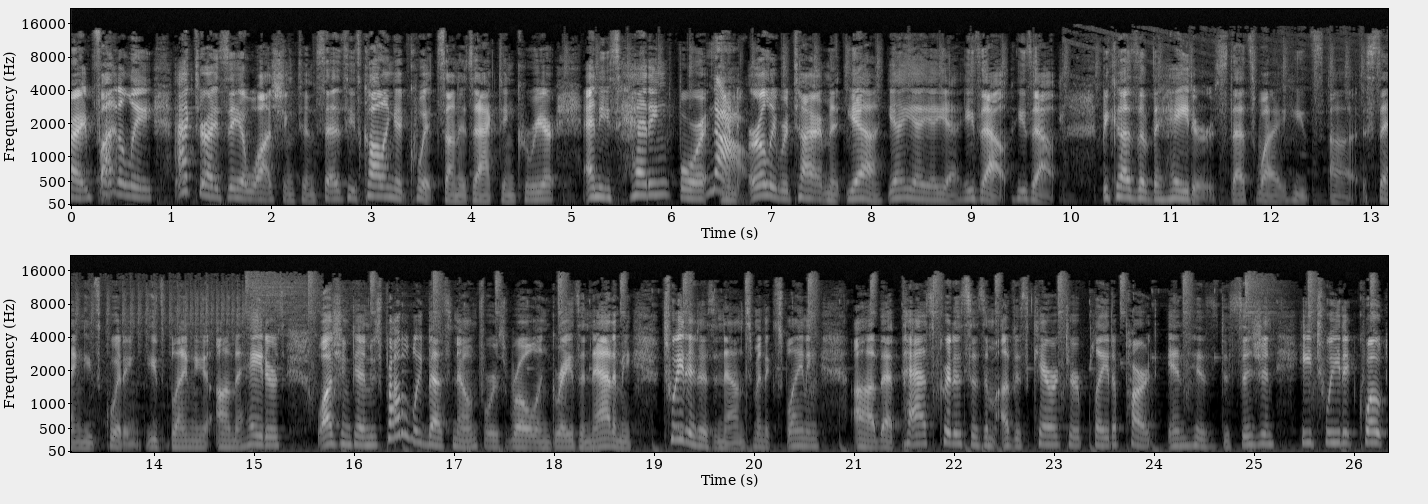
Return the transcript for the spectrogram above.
right, finally, actor Isaiah Washington says he's calling it quits on his acting career and he's heading for an early retirement. Yeah, yeah, yeah, yeah, yeah. He's out. He's out because of the haters. That's why he's uh, saying he's quitting. He's blaming it on the haters. Washington, who's probably best known for his role in Grey's Anatomy, tweeted his announcement explaining uh, that past criticism of his character played a part in his decision. He tweeted, quote,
